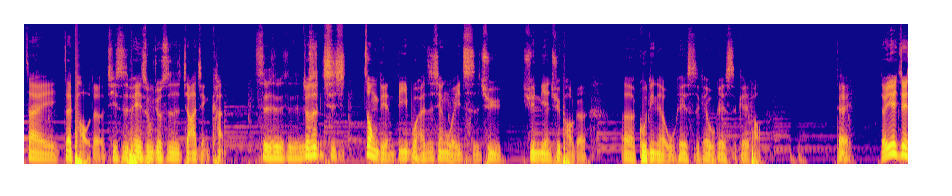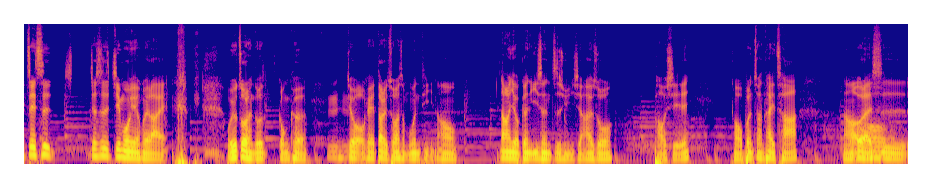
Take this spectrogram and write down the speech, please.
在在跑的，其实配速就是加减看。是是是，是，就是其实重点第一步还是先维持去训练，去跑个。呃，固定的五 K、十 K、五 K、十 K 跑，对，对，因为这这次就是筋膜炎回来，我又做了很多功课，嗯，就 OK，到底出了什么问题？然后当然有跟医生咨询一下，他就说跑鞋哦不能穿太差，然后二来是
